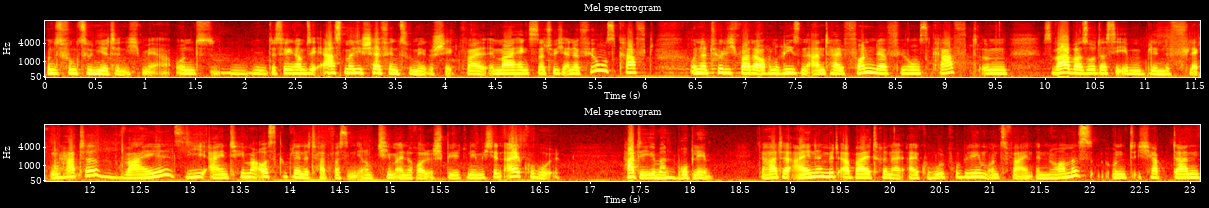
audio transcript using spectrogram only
und es funktionierte nicht mehr. Und deswegen haben sie erstmal die Chefin zu mir geschickt, weil immer hängt es natürlich an der Führungskraft und natürlich war da auch ein Riesenanteil von der Führungskraft. Ähm, es war aber so, dass sie eben blinde Flecken hatte, weil sie ein Thema ausgeblendet hat, was in ihrem Team eine Rolle spielt, nämlich den Alkohol hatte jemand ein Problem. Da hatte eine Mitarbeiterin ein Alkoholproblem und zwar ein enormes. Und ich habe dann,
